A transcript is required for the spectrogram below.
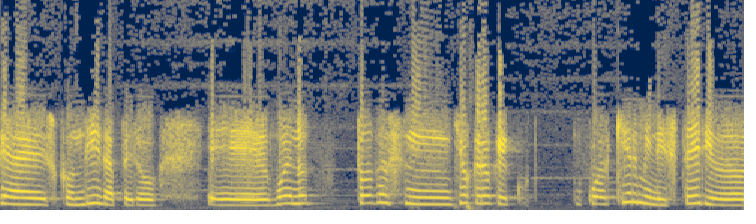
sea escondida, pero eh, bueno, todos, mm, yo creo que cualquier ministerio,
